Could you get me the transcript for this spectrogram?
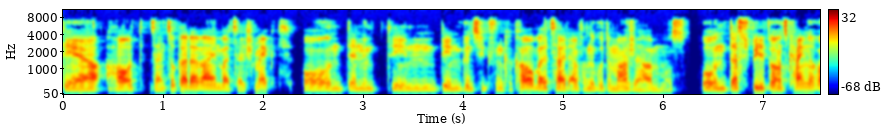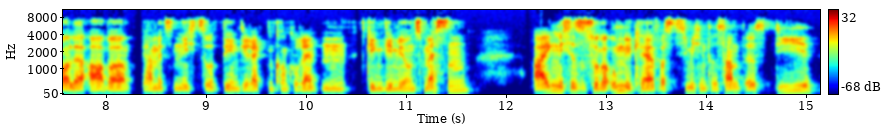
der haut seinen Zucker da rein, weil es halt schmeckt und der nimmt den, den günstigsten Kakao, weil es halt einfach eine gute Marge haben muss. Und das spielt bei uns keine Rolle, aber wir haben jetzt nicht so den direkten Konkurrenten, gegen den wir uns messen. Eigentlich ist es sogar umgekehrt, was ziemlich interessant ist. Die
